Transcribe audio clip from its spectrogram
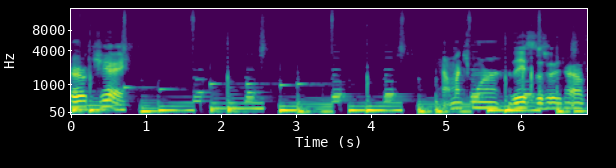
Okay. How much more of does it have?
